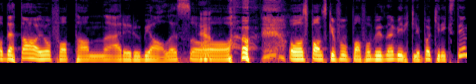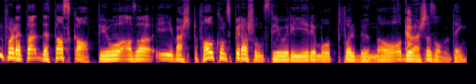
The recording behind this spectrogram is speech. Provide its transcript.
Og dette har jo fått han R. Rubiales og, ja. og spanske fotballforbundet virkelig på krigsstien. For dette, dette, skaper jo altså, i verste fall konspirasjonsteorier imot forbundet og, og diverse ja. sånne ting.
